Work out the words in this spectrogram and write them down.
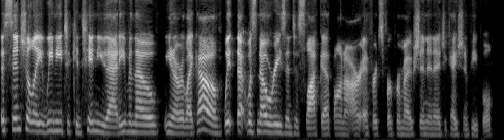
essentially we need to continue that even though you know we're like oh we, that was no reason to slack up on our efforts for promotion and education people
